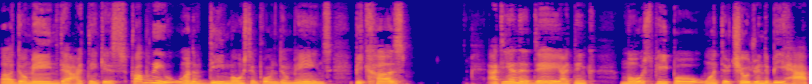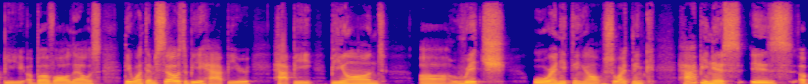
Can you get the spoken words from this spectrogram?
a domain that I think is probably one of the most important domains because at the end of the day, I think most people want their children to be happy above all else. They want themselves to be happier, happy beyond, uh, rich or anything else. So I think happiness is a,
